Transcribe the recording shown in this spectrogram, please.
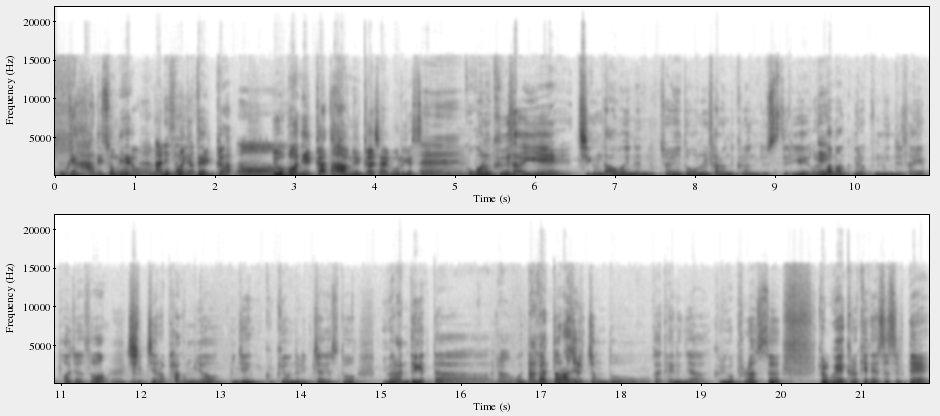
아, 그게 아리송해요. 아리송해요? 요번이 될까? 어. 요번일까 다음일까 잘 모르겠어요. 네. 그거는 그 사이에 지금 나오고 있는 저희도 오늘 다룬 그런 뉴스들이 네. 얼마만큼이나 국민들 사이에 퍼져서 실제로 파급력 이제 국회의원들 입장에서도 이건 안 되겠다라고 나가 떨어질 정도가 되느냐 그리고 플러스 결국에 그렇게 됐었을 때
